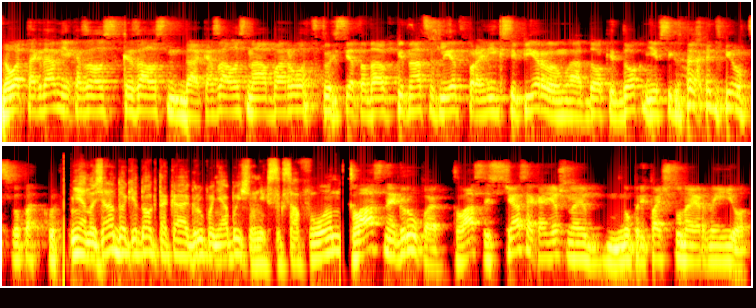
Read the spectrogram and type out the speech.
Ну вот тогда мне казалось, казалось, да, казалось наоборот. То есть я тогда в 15 лет проникся первым, а Док и Док мне всегда ходилось вот такое. Не, ну все равно Док и Док такая группа необычная, у них саксофон. Классная группа, класс. И сейчас я, конечно, ну, предпочту, наверное, ее.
